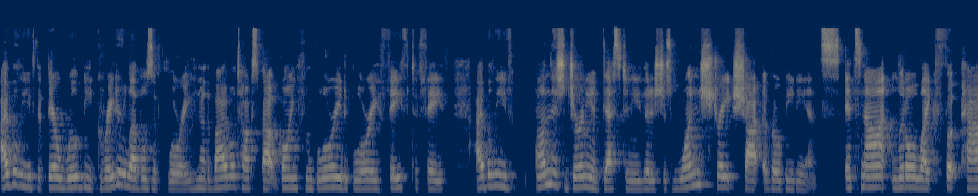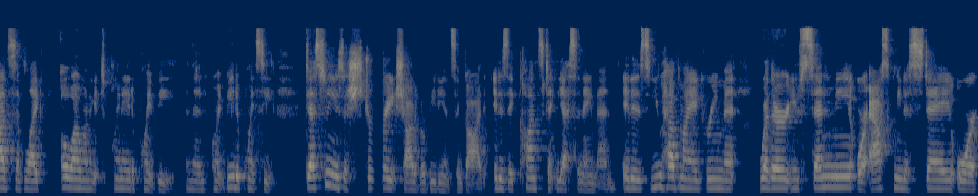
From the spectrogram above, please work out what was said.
I believe that there will be greater levels of glory. You know, the Bible talks about going from glory to glory, faith to faith. I believe on this journey of destiny that is just one straight shot of obedience. It's not little like footpaths of like, oh, I want to get to point A to point B and then point B to point C. Destiny is a straight shot of obedience in God. It is a constant yes and amen. It is you have my agreement whether you send me or ask me to stay or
